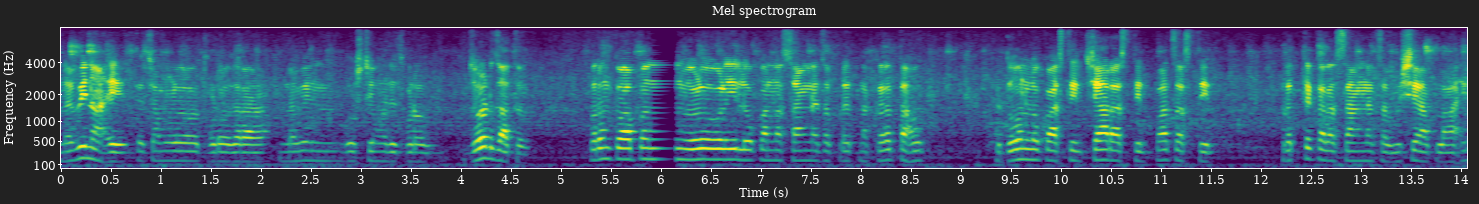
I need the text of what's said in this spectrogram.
नवीन आहे त्याच्यामुळं थोडं जरा नवीन गोष्टीमध्ये थोडं जड जातं. परंतु आपण वेळोवेळी लोकांना सांगण्याचा प्रयत्न करत आहोत. ते दोन लोक असतील चार असतील पाच असतील प्रत्येकाला सांगण्याचा विषय आपला आहे.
